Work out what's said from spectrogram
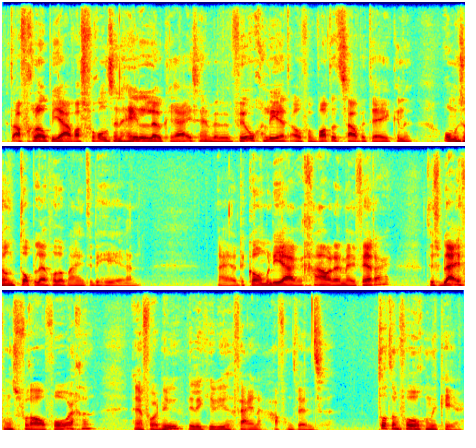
Het afgelopen jaar was voor ons een hele leuke reis en we hebben veel geleerd over wat het zou betekenen om zo'n top-level domein te beheren. Nou ja, de komende jaren gaan we daarmee verder, dus blijf ons vooral volgen. En voor nu wil ik jullie een fijne avond wensen. Tot een volgende keer.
